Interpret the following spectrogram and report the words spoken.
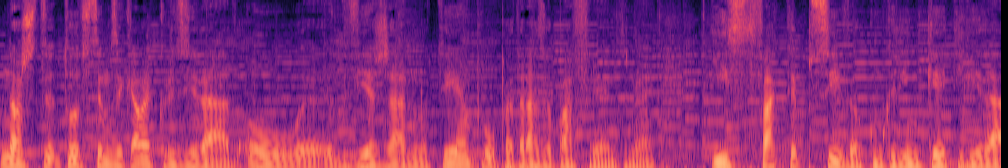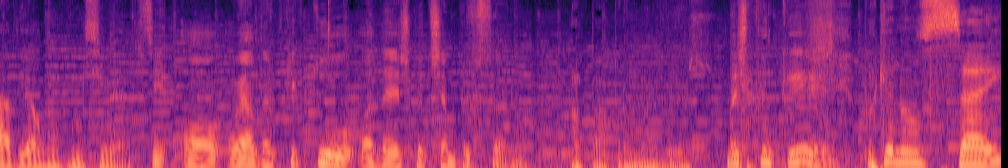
nós todos temos aquela curiosidade ou eh, de viajar no tempo, ou para trás ou para a frente, não é? E isso de facto é possível, com um bocadinho de criatividade e algum conhecimento. Sim, oh, oh Helder, porquê que tu odeias que eu te chamo professor? Opa, por amor de Deus. Mas porquê? Porque eu não sei,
